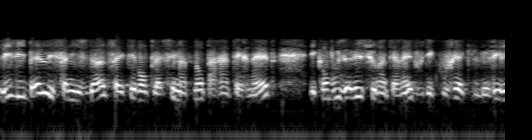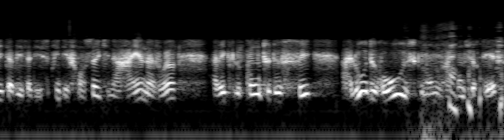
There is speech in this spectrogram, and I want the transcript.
les libelles, les samizdat, ça a été remplacé maintenant par Internet. Et quand vous allez sur Internet, vous découvrez le véritable état d'esprit des Français qui n'a rien à voir avec le conte de fées à l'eau de rose que l'on nous raconte sur TF1.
